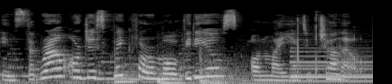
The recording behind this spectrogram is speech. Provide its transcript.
Instagram or just click for more videos on my YouTube channel.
